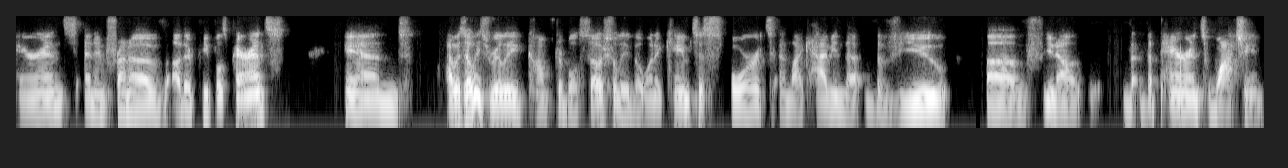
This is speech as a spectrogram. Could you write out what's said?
parents and in front of other people's parents. And I was always really comfortable socially, but when it came to sports and like having the the view of, you know, the, the parents watching,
